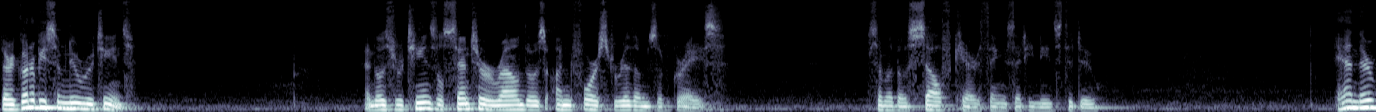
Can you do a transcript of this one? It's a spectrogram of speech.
There are going to be some new routines. And those routines will center around those unforced rhythms of grace, some of those self care things that he needs to do. And there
